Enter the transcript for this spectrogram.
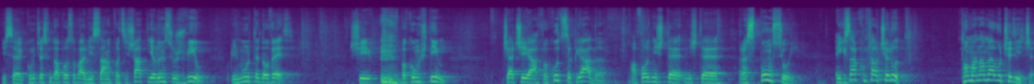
Li se, cum zice Sfântul Apostol Pavel, li s-a înfățișat El însuși viu, prin multe dovezi. Și, după cum știm, ceea ce i-a făcut să creadă au fost niște, niște răspunsuri exact cum s-au cerut. Toma n-a mai avut ce zice.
